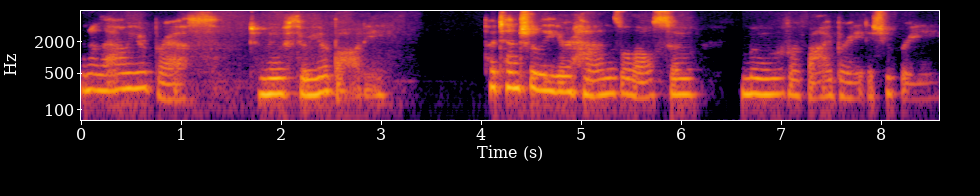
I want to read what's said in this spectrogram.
And allow your breath to move through your body Potentially, your hands will also move or vibrate as you breathe.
